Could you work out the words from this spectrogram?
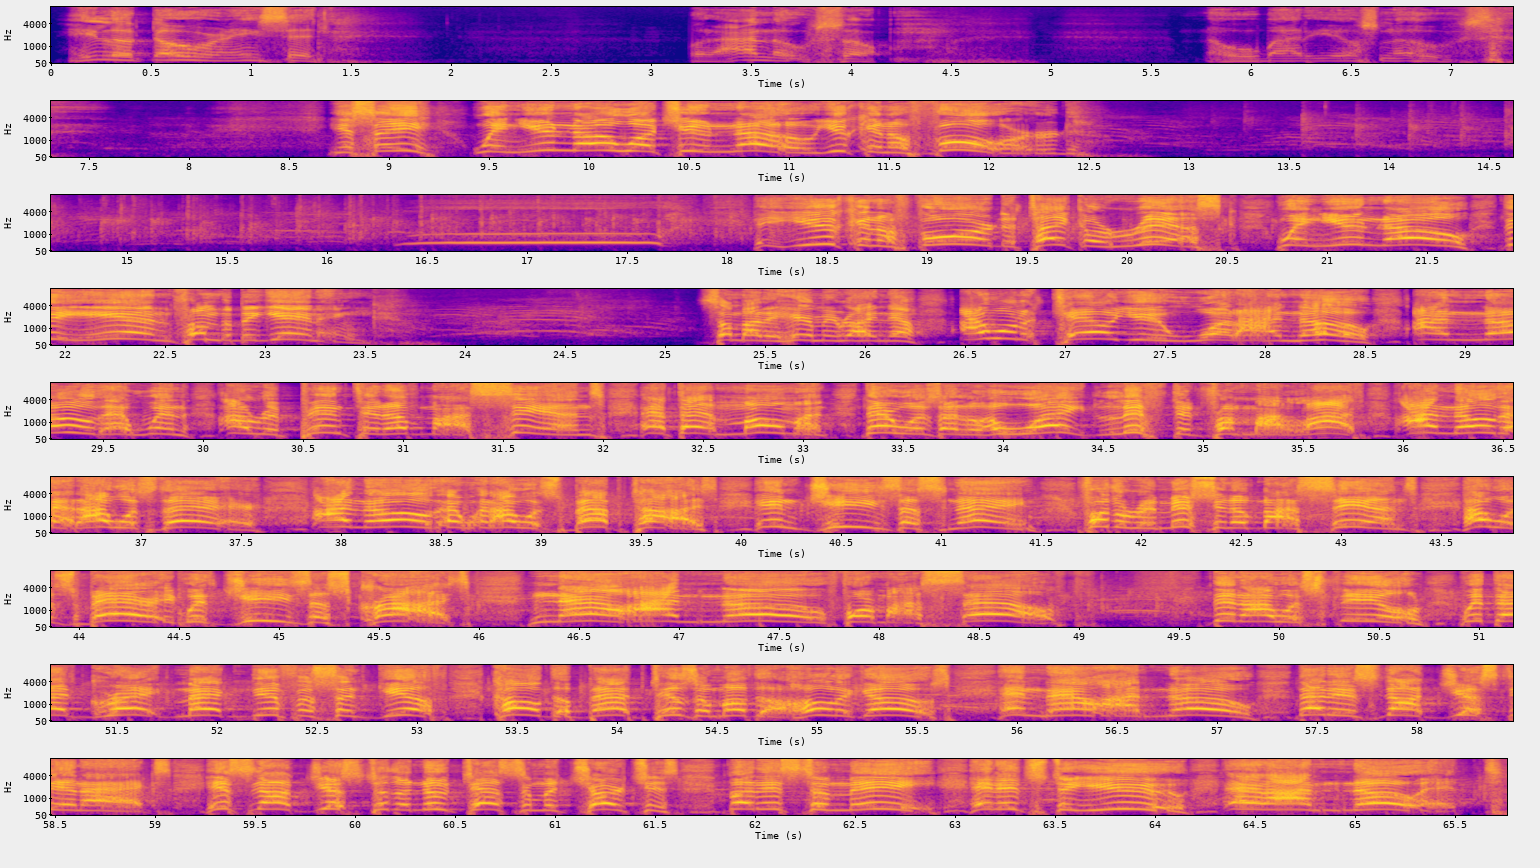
He looked over and he said, But I know something nobody else knows. you see, when you know what you know, you can afford You can afford to take a risk when you know the end from the beginning. Somebody hear me right now. I want to tell you what I know. I know that when I repented of my sins, at that moment, there was a weight lifted from my life. I know that I was there. I know that when I was baptized in Jesus' name for the remission of my sins, I was buried with Jesus Christ. Now I know for myself then I was filled with that great, magnificent gift called the baptism of the Holy Ghost. And now I know that it's not just in Acts, it's not just to the New Testament churches, but it's to me and it's to you, and I know it.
